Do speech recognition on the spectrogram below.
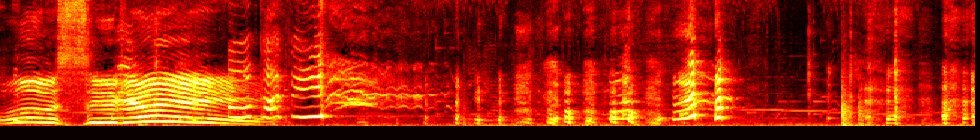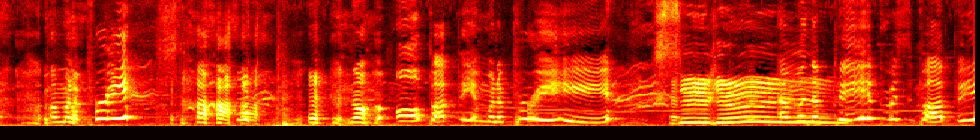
Oh, sugoi! Oh, Papi! I'm gonna pre. no. Oh, Papi, I'm gonna pre. Sugoi! I'm gonna pee, oh, Papi.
